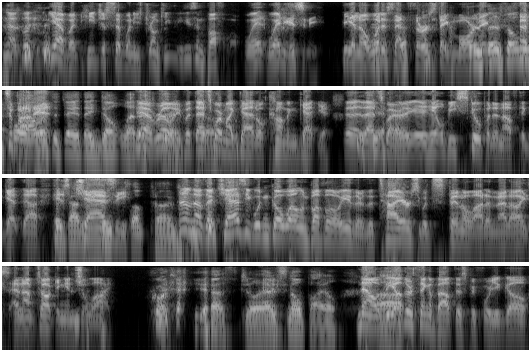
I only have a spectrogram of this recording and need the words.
No, look, yeah, but he just said when he's drunk. He, he's in Buffalo. When when isn't he? You know, what is that, Thursday morning? There's only That's four about hours it. a day they don't let Yeah, us really, drink, but that's so. where my dad will come and get you. Uh, that's Yeah. where he'll be stupid enough to get uh, his jazzy. Sometime. No, no, that jazzy wouldn't go well in Buffalo either. The tires would spin a lot in that ice, and I'm talking in July. Of course. yes, July. our snow pile. Now, the Uh, other thing about this before you go,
